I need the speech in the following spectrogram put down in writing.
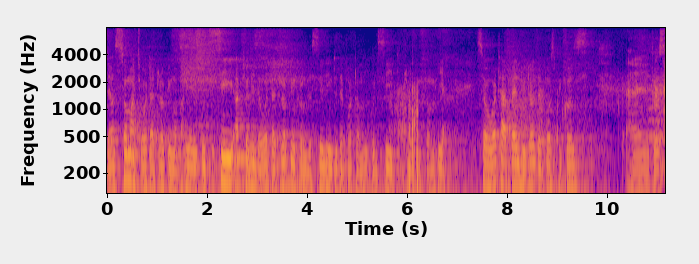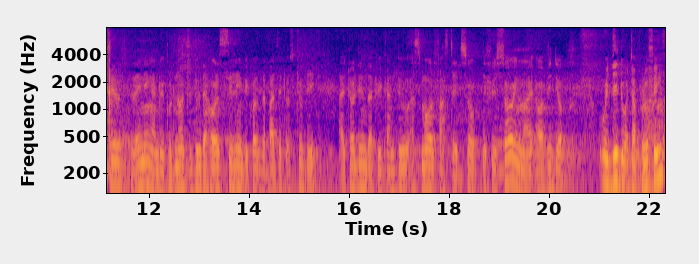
There was so much water dropping over here. You could see actually the water dropping from the ceiling to the bottom. You could see it dropping from here. So what happened, we told the boss because uh, it was still raining and we could not do the whole ceiling because the budget was too big. I told him that we can do a small first aid. So if you saw in my our video, we did waterproofing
